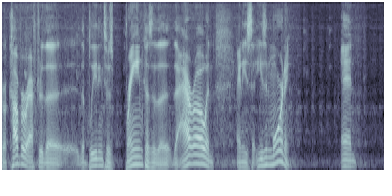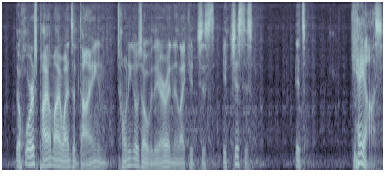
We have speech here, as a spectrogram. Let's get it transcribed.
recover after the the bleeding to his brain because of the the arrow, and and he's he's in mourning, and the horse Pie-O-My winds up dying, and Tony goes over there, and like it just it just is it's chaos.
